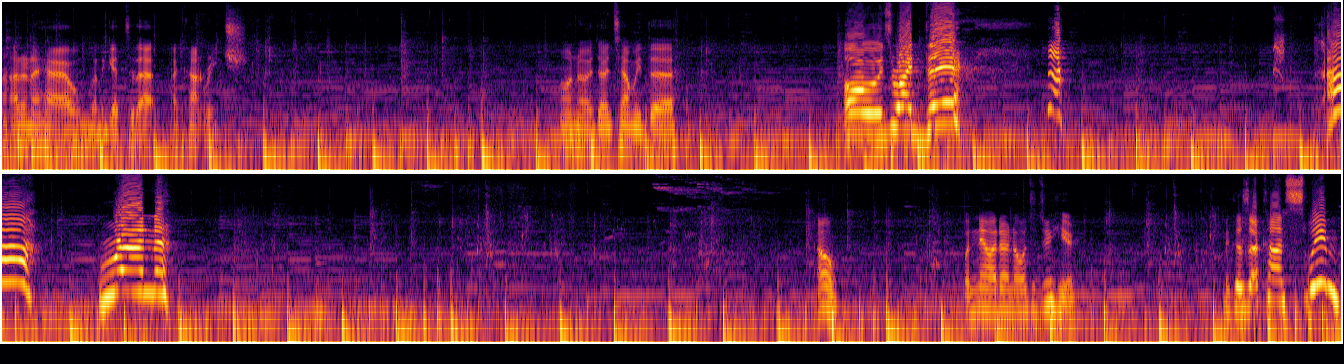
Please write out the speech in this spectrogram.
I don't know how I'm gonna get to that. I can't reach. Oh no, don't tell me the. Oh, it's right there! ah! Run! Oh. But now I don't know what to do here. Because I can't swim!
